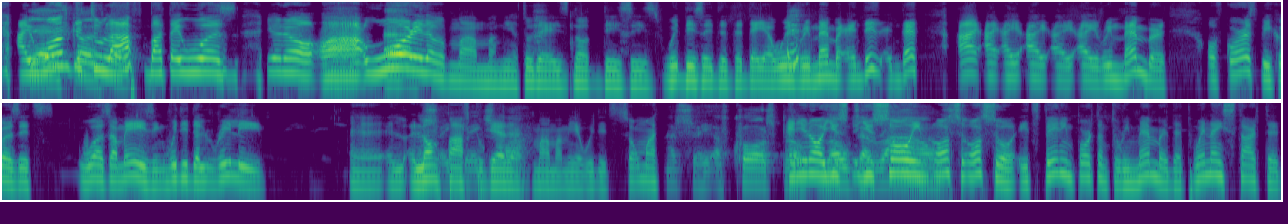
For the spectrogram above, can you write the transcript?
i Yeah, wanted good, to good. laugh but i was you know uh, worried oh mamma mia today is not this is with this is the, the day i will remember and this and that i i i i i, I remembered of course because it's was amazing we did a really uh, a, a long path together spar. mamma mia we did so much That's right, of course, bro. and you know you you of saw him also also it's very important to remember that when i started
